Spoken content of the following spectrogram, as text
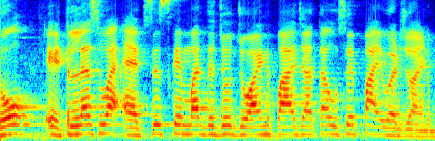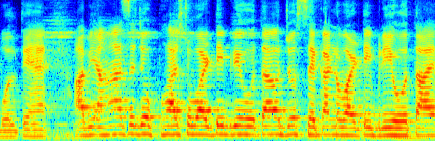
तो एटलस व एक्सिस के मध्य जो ज्वाइंट पाया जाता है, उसे पाइवट ज्वाइंट बोलते हैं। अब यहाँ से जो फ़र्स्ट वर्टिब्री होता है और जो सेकंड वर्टिब्री होता है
